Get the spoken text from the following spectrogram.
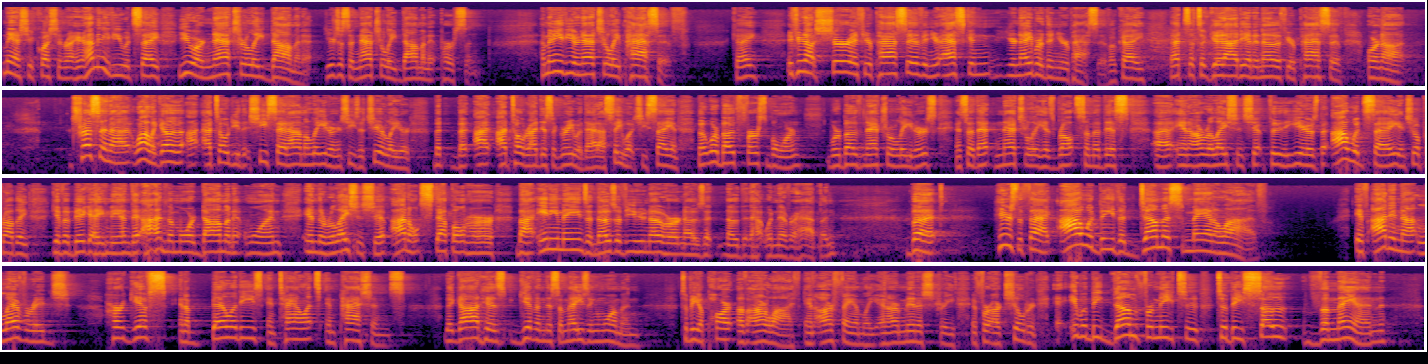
Let me ask you a question right here. How many of you would say you are naturally dominant? You're just a naturally dominant person. How many of you are naturally passive? Okay? If you're not sure if you're passive and you're asking your neighbor, then you're passive, okay? That's, that's a good idea to know if you're passive or not. Tressa and I, a while ago, I, I, told you that she said I'm a leader and she's a cheerleader, but, but I, I told her I disagree with that. I see what she's saying. But we're both firstborn. We're both natural leaders, and so that naturally has brought some of this uh, in our relationship through the years. But I would say, and she'll probably give a big amen, that I'm the more dominant one in the relationship. I don't step on her by any means, and those of you who know her knows that know that that would never happen. But here's the fact: I would be the dumbest man alive if I did not leverage her gifts and abilities and talents and passions that God has given this amazing woman to be a part of our life and our family and our ministry and for our children. It would be dumb for me to, to be so the man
